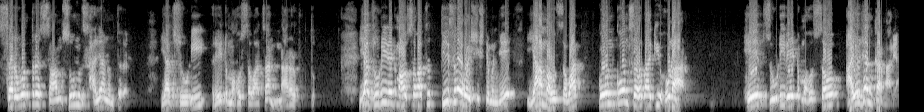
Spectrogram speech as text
सर्वत्र सामसूम झाल्यानंतर या जोडी रेट महोत्सवाचा नारळ फुटतो. या जोडी रेट महोत्सवाचं तिसरं वैशिष्ट्य म्हणजे या महोत्सवात कोण कोण सहभागी होणार? हे जोडी रेट महोत्सव आयोजन करणाऱ्या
